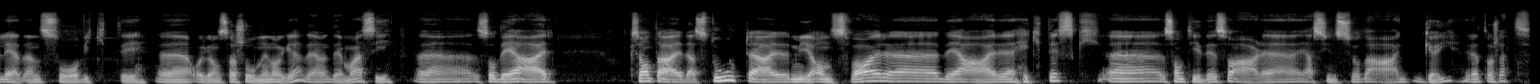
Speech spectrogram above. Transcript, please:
lede en så viktig eh, organisasjon i Norge. Det, det må jeg si. Eh, så det er, det er, det er stort, det er mye ansvar, eh, det er hektisk. Eh, samtidig så er det Jeg syns jo det er gøy, rett og slett.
